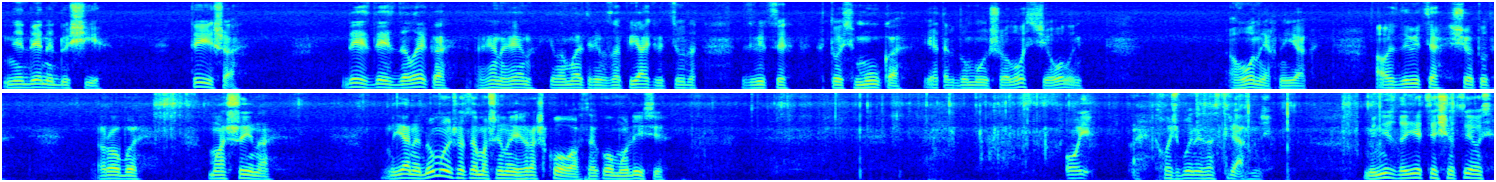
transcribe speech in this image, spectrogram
ніде не душі. Тиша. Десь десь далеко, ген-ген, кілометрів за 5 відсюди, звідси хтось мука. Я так думаю, що лось чи олень. Гон як ніяк. А ось дивіться, що тут робить машина. Я не думаю, що це машина іграшкова в такому лісі. Ой, хоч би не застрягнуть. Мені здається, що це ось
